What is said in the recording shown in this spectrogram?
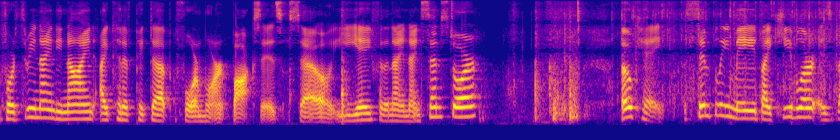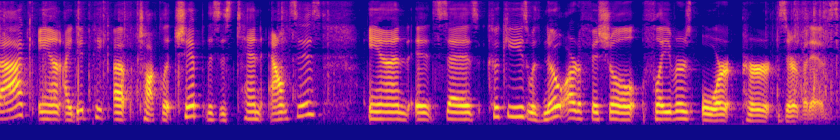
for $3.99, I could have picked up four more boxes. So yay for the 99 cent store. Okay, Simply Made by Keebler is back, and I did pick up chocolate chip. This is 10 ounces, and it says cookies with no artificial flavors or preservatives.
